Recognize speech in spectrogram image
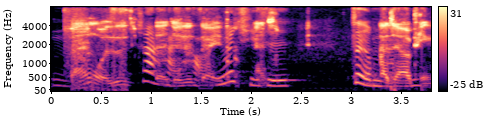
嗯，反正我是觉得就是在因为其实这个大家要平。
